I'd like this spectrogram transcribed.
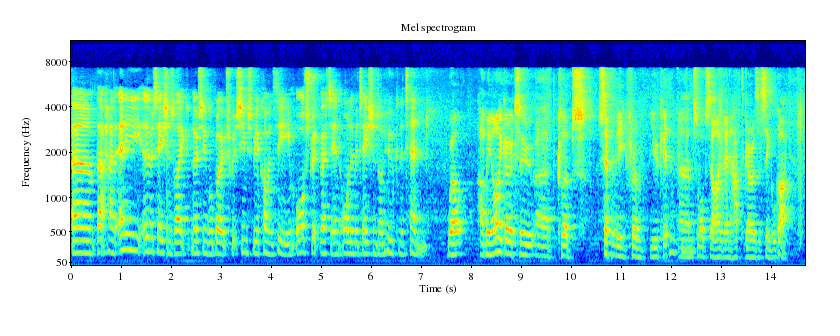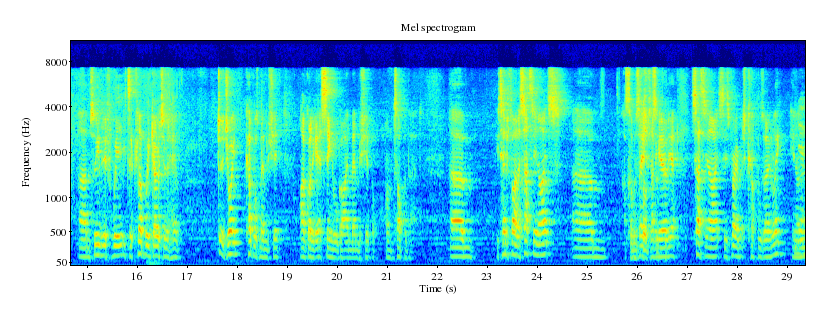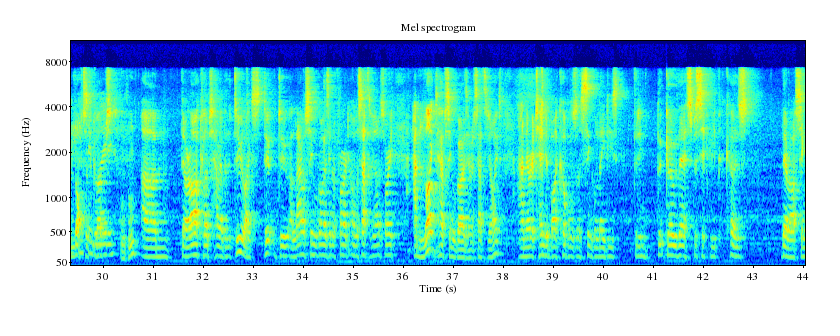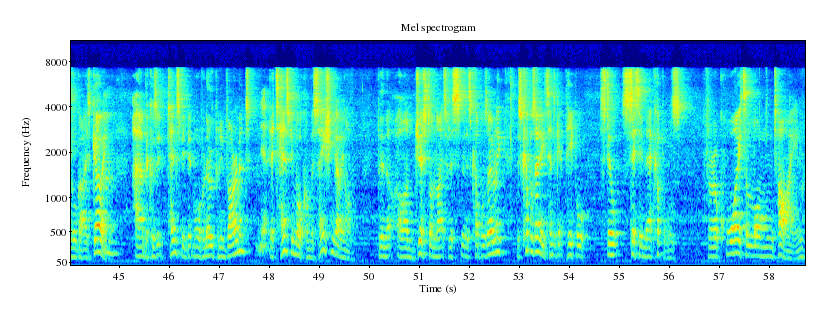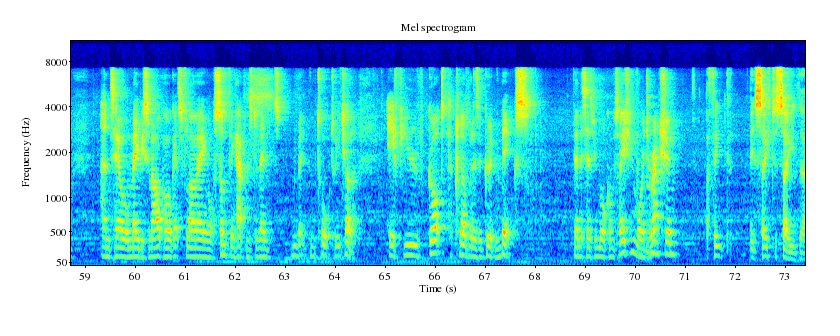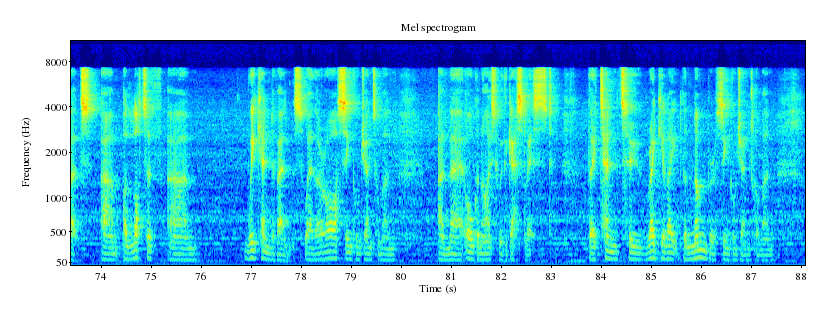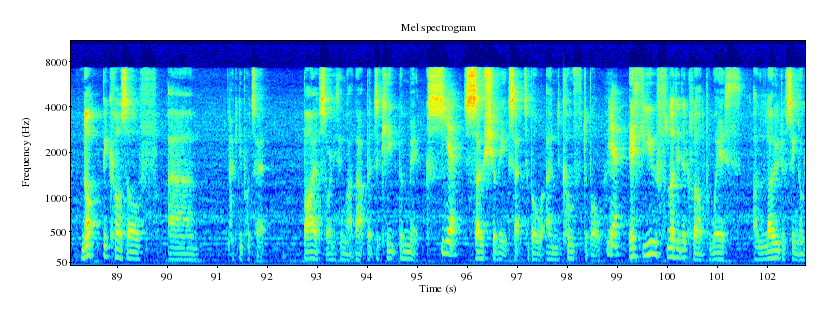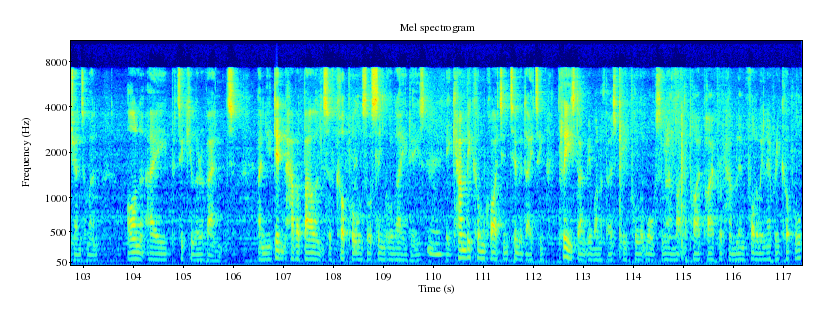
um, that had any limitations like no single blokes, which seems to be a common theme, or strict vetting, or limitations on who can attend? Well, I mean, I go to uh, clubs separately from you, Kitten. Um, Mm. So obviously, I then have to go as a single guy. Um, so even if we, it's a club we go to and have a joint couples membership, I've got to get a single guy membership on top of that. Um, you tend to find on Saturday nights. Um, a conversation I was having earlier. Saturday nights is very much couples only. in yeah, a lot of clubs. Mm-hmm. Um, there are clubs, however, that do like do, do allow single guys in a Friday on a Saturday night, sorry, and like to have single guys in on a Saturday night, and they're attended by couples and single ladies that in, that go there specifically because there are single guys going, Mm, um, because it tends to be a bit more of an open environment. yeah. There tends to be more conversation going on than on just on nights with there's, where there's couples only. There's couples only tend to get people still sit in their couples for a, quite a long time until maybe some alcohol gets flowing or something happens to then s- make them talk to each other. If you've got a club that is a good mix, then it tends to be more conversation, more Mm. interaction. I think it's safe to say that um, a lot of um, weekend events where there are single gentlemen and they're organised with a guest list, they tend to regulate the number of single gentlemen, not because of, um, how can you put it, bias or anything like that, but to keep the mix Yeah, socially acceptable and comfortable. Yeah, if you flooded a club with a load of single gentlemen on a particular event and you didn't have a balance of couples or single ladies, mm. it can become quite intimidating. Please don't be one of those people that walks around like the Pied Piper of Hamelin following every couple.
